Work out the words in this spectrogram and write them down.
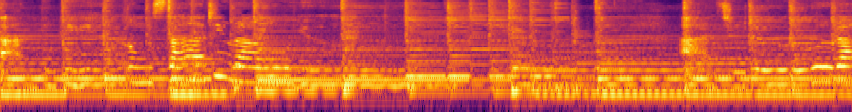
ต่างกันเพียงองศาที่เราอยู่ อาจจะดูว่าเรา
